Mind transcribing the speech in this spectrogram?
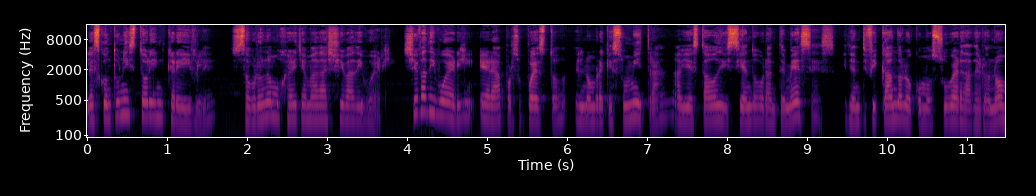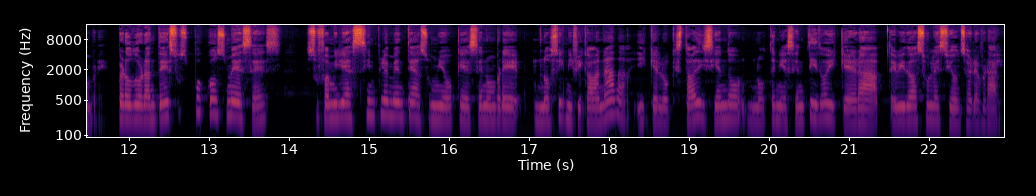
les contó una historia increíble sobre una mujer llamada Shiva Diwari. Shiva Diwari era, por supuesto, el nombre que Sumitra había estado diciendo durante meses, identificándolo como su verdadero nombre. Pero durante esos pocos meses, su familia simplemente asumió que ese nombre no significaba nada y que lo que estaba diciendo no tenía sentido y que era debido a su lesión cerebral.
